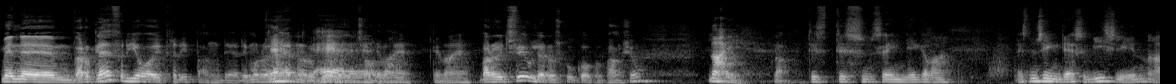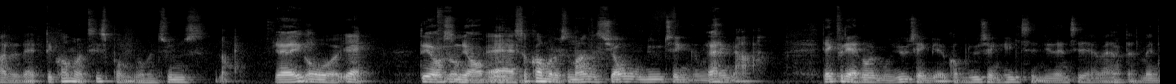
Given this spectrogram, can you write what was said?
Men øh, var du glad for de år i kreditbanken der? Det må du have Ja, været, når du ja, blev ja, 12 det var jeg. Det var jeg. Var du i tvivl, da du skulle gå på pension? Nej, Nå. det, det synes jeg egentlig ikke, jeg var. Jeg synes egentlig, det er så viseligt indrettet, at det kommer et tidspunkt, hvor man synes, nej, Ja, ikke? nu, ja, Det er også sådan, jeg oplever ja, så kommer der så mange sjove nye ting, og man Ja. tænker, nej, det er ikke fordi, jeg har noget imod nye ting, det er jo kommet nye ting hele tiden i den tid, jeg har været ja. der, men,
